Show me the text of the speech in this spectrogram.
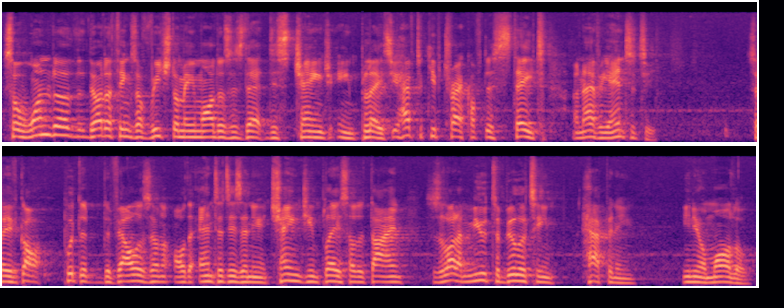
So one of the, the other things of rich domain models is that this change in place. You have to keep track of the state on every entity. So you've got put the, the values on all the entities and you change in place all the time. So There's a lot of mutability happening in your model.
